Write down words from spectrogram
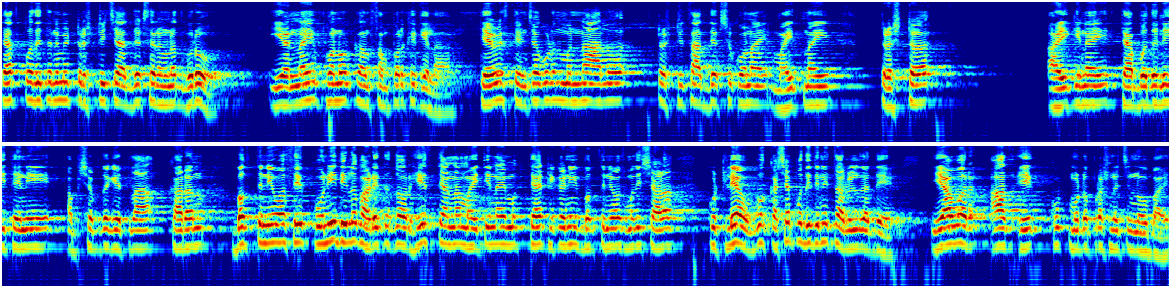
त्याच पद्धतीने मी ट्रस्टीचे अध्यक्ष रंगनाथ गुरव यांनाही फोनवर क संपर्क केला. त्यावेळेस त्यांच्याकडून म्हणणं आलं ट्रस्टीचा अध्यक्ष कोण आहे? माहीत नाही. ट्रस्ट आहे की नाही त्याबद्दलही त्यांनी अपशब्द घेतला. कारण भक्तनिवास हे कोणी दिलं भाडेतत्वावर हेच त्यांना माहिती नाही. मग त्या ठिकाणी भक्तनिवासमध्ये शाळा कुठल्या व कशा पद्धतीने चालवली जाते यावर आज एक खूप मोठं प्रश्नचिन्ह उभं आहे.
